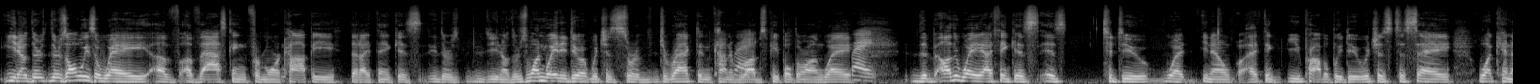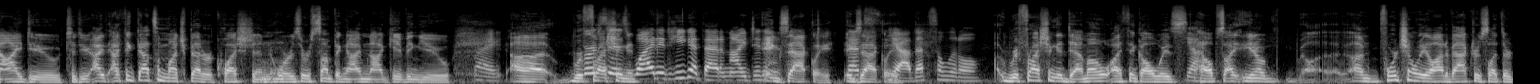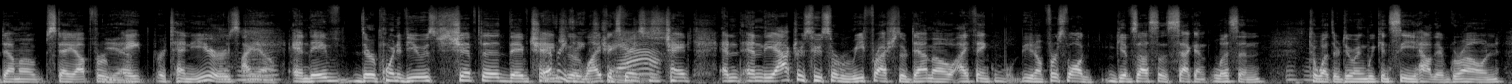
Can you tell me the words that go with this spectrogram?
you know, there's there's always a way of, of asking for more copy that I think is there's you know there's one way to do it which is sort of direct and kind of Right. rubs people the wrong way. Right. The other way I think is is to do what you know I think you probably do, which is to say what can I do to do. I, I think that's a much better question. Or is there something I'm not giving you? Right. Uh, refreshing. Versus it- why did he get that and I didn't? Exactly. That's- exactly Yeah, that's a little. refreshing a demo i think always Yeah. helps i you know uh, unfortunately a lot of actors let their demo stay up for Yeah. eight or ten years I know. and they've their point of view has shifted they've changed their life changed. experience Yeah. has changed and and the actors who sort of refresh their demo i think you know first of all gives us a second listen Mm-hmm. to what they're doing we can see how they've grown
